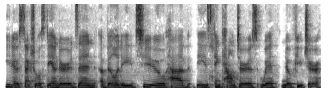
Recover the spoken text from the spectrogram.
you know sexual standards and ability to have these encounters with no future.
